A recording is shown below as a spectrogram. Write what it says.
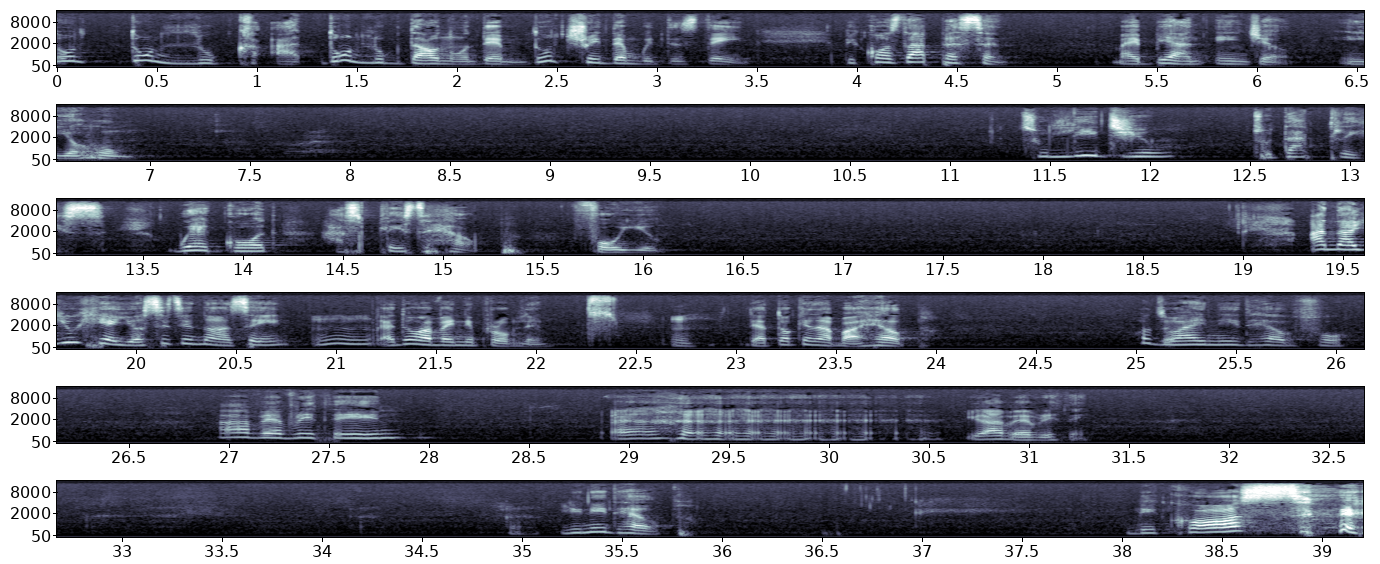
Don't, don't look at, don't look down on them. Don't treat them with disdain. Because that person might be an angel in your home. To lead you to that place where God has placed help for you. And are you here? You're sitting down and saying, mm, I don't have any problem. They're talking about help. What do I need help for? I have everything. you have everything. You need help. Because,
